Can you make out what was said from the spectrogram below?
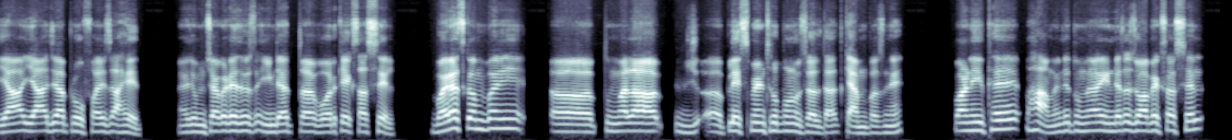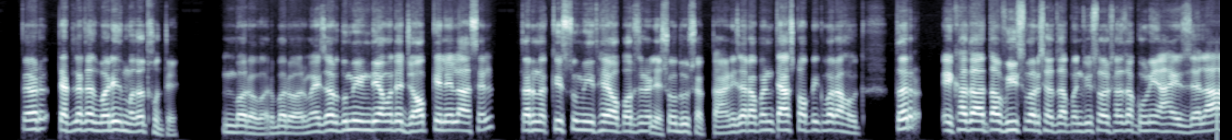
या या ज्या प्रोफाइल्स आहेत आणि तुमच्याकडे जर इंडियात वर्क एक्स असेल, बऱ्याच कंपनी तुम्हाला प्लेसमेंट थ्रू पण उचलतात कॅम्पसने. पण इथे हां, म्हणजे तुम्हाला इंडियाचा जॉब एक्स असेल, तर त्यातल्या त्यात बरीच मदत होते. बरोबर, बरोबर. म्हणजे जर तुम्ही इंडियामध्ये जॉब केलेला असेल, तर नक्कीच तुम्ही इथे अपॉर्च्युनिटी शोधू शकता आणि जर आपण त्याच टॉपिकवर आहोत, तर एखादा आता 20 वर्षाचा, 25 वर्षाचा कोणी आहे, ज्याला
